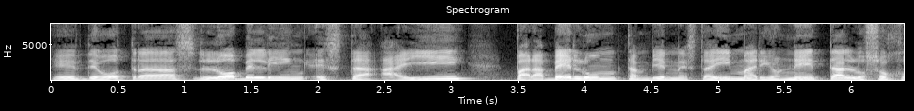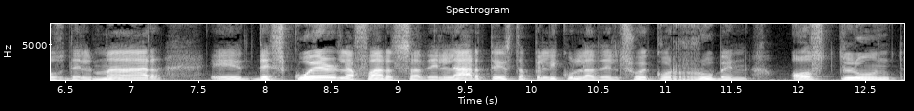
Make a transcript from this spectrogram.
eh, de otras, Loveling está ahí. Parabellum también está ahí, Marioneta, Los Ojos del Mar, eh, The Square, La Farsa del Arte, esta película del sueco Ruben Ostlund.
